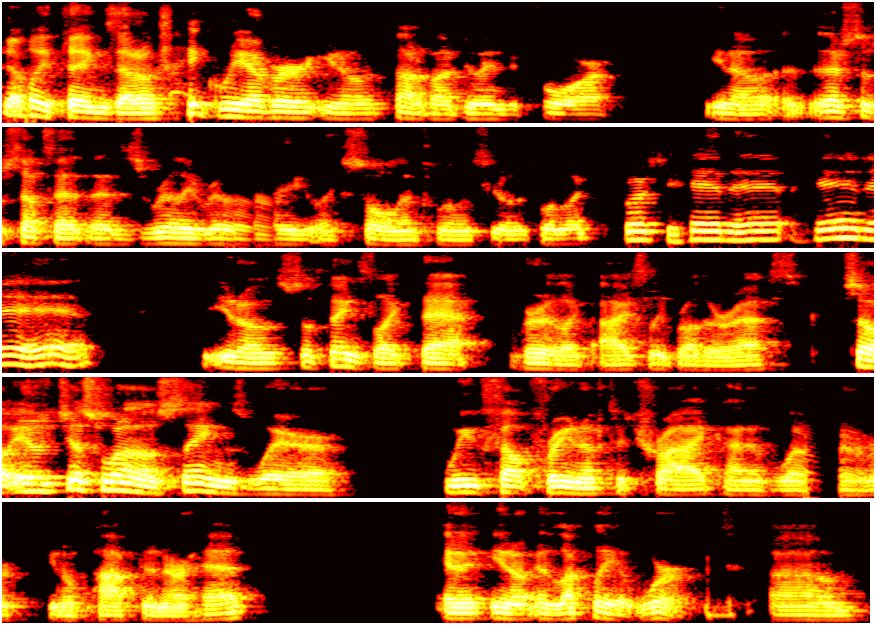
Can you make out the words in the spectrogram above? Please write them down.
definitely things I don't think we ever you know thought about doing before you know, there's some stuff that, that is really, really like soul influence. You know, it's one like first you hit it, hit it. You know, so things like that, very like Isley Brother esque. So it was just one of those things where we felt free enough to try kind of whatever you know popped in our head, and it, you know, and luckily it worked. Um,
